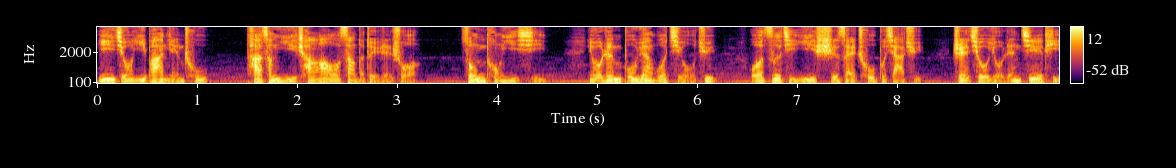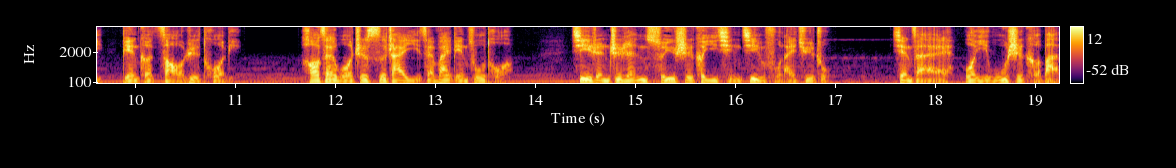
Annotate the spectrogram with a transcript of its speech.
一九一八年初，他曾异常懊丧地对人说：“总统一席，有人不愿我久居，我自己亦实在出不下去，只求有人接替，便可早日脱离。好在我之私宅已在外边租妥，继任之人随时可以请进府来居住。现在我已无事可办，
